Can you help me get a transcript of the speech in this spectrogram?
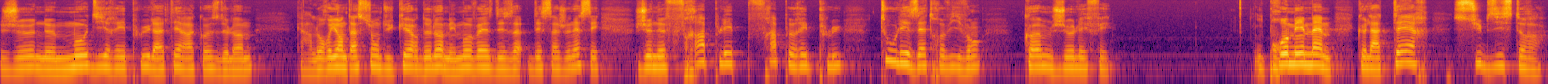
Je ne maudirai plus la terre à cause de l'homme, car l'orientation du cœur de l'homme est mauvaise dès sa jeunesse, et je ne frapperai plus tous les êtres vivants comme je l'ai fait. Il promet même que la terre subsistera,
